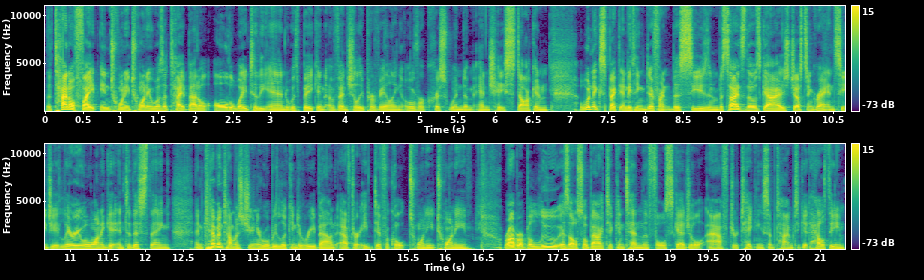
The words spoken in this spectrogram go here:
The title fight in 2020 was a tight battle all the way to the end, with Bacon eventually prevailing over Chris Windom and Chase Stockon. I wouldn't expect anything different this season. Besides those guys, Justin Grant and CJ Leary will want to get into this thing and Kevin Thomas Jr. will be looking to rebound after a difficult 2020. Robert Ballou is also back to contend the full schedule after taking some time to get healthy.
